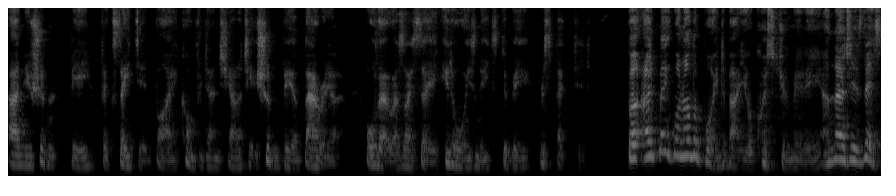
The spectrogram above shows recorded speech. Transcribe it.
And you shouldn't be fixated by confidentiality. It shouldn't be a barrier, although, as I say, it always needs to be respected. But I'd make one other point about your question, really, and that is this.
